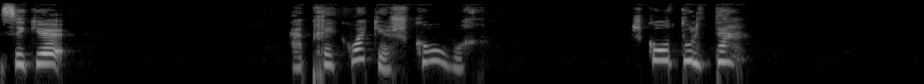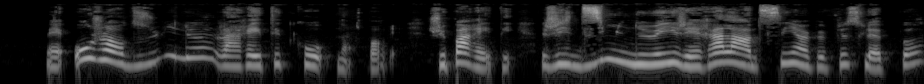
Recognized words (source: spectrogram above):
c'est que après quoi que je cours je cours tout le temps mais aujourd'hui j'ai arrêté de courir non c'est pas vrai je vais pas arrêter j'ai diminué j'ai ralenti un peu plus le pas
